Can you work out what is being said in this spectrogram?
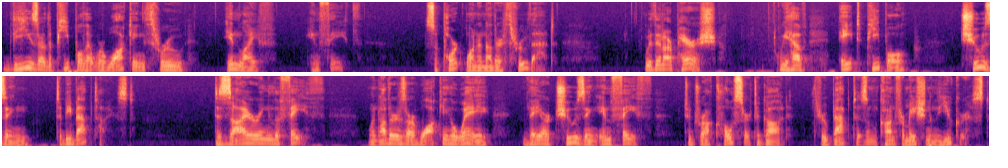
These are the people that we're walking through in life in faith. Support one another through that. Within our parish, we have eight people choosing to be baptized, desiring the faith. When others are walking away, they are choosing in faith to draw closer to God through baptism, confirmation, and the Eucharist.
